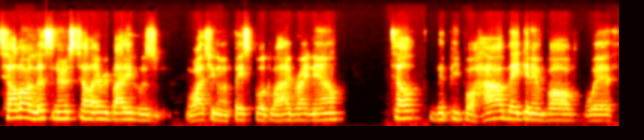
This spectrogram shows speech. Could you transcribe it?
tell our listeners, tell everybody who's watching on Facebook Live right now, tell the people how they get involved with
